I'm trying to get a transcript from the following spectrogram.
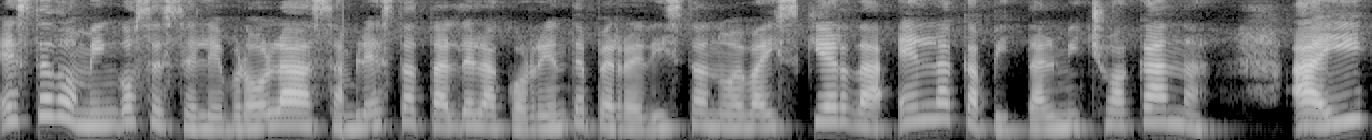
Este domingo se celebró la Asamblea Estatal de la Corriente Perredista Nueva Izquierda en la capital michoacana. Ahí,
